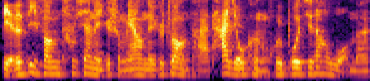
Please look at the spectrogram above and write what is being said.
别的地方出现了一个什么样的一个状态，它有可能会波及到我们。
